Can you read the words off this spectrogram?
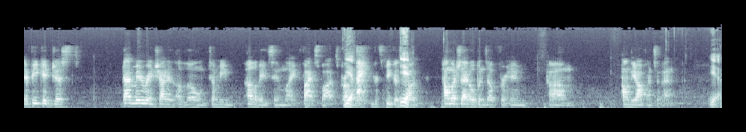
if he could just, that mid range shot alone, to me, elevates him like five spots, probably. Yeah. just because yeah. how, how much that opens up for him um, on the offensive end. Yeah,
